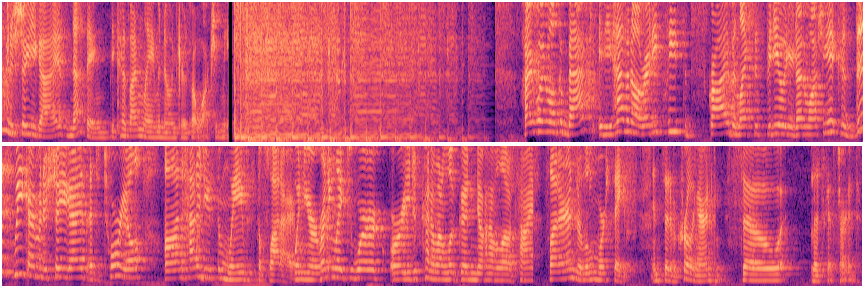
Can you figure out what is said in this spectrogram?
I'm gonna show you guys nothing because I'm lame and no one cares about watching me. Hi everyone, welcome back. If you haven't already, please subscribe and like this video when you're done watching it because this week I'm gonna show you guys a tutorial on how to do some waves with a flat iron. When you're running late to work or you just kind of want to look good and don't have a lot of time, flat irons are a little more safe instead of a curling iron. So let's get started.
